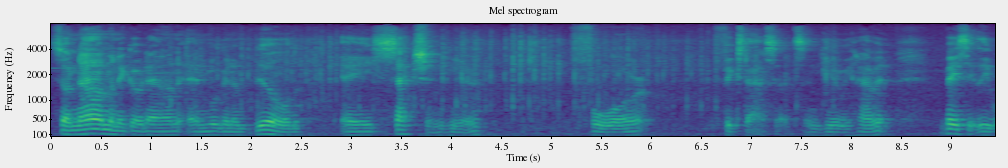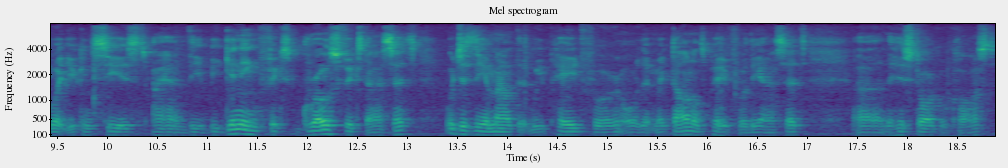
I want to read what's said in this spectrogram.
So now I'm going to go down and we're going to build a section here for fixed assets. And here we have it. Basically what you can see is I have the beginning fixed gross fixed assets, which is the amount that we paid for or that McDonald's paid for the assets, uh, the historical cost.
